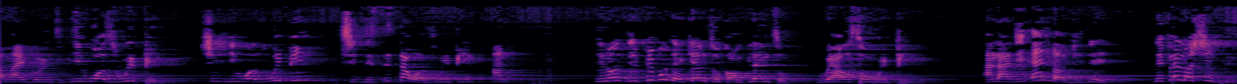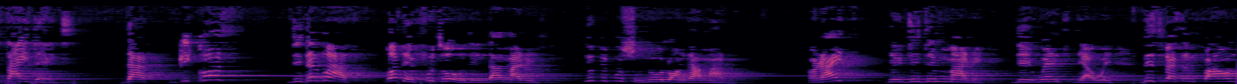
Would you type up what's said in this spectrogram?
am I going to do? He was weeping. She, he was weeping. She, the sister was weeping. And, you know, the people they came to complain to were also weeping. And at the end of the day, the fellowship decided that because the devil has got a foothold in that marriage, you people should no longer marry. Alright? They didn't marry. They went their way. This person found,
